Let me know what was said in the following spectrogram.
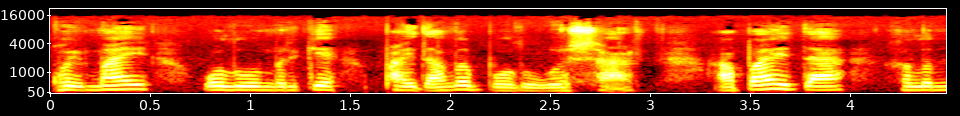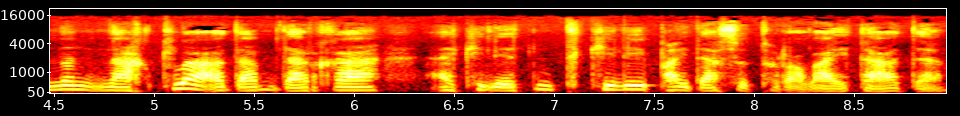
қоймай ол өмірге пайдалы болуы шарт. Абай да ғылымның нақтылы адамдарға әкелетін тікелей пайдасы туралы айтады.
